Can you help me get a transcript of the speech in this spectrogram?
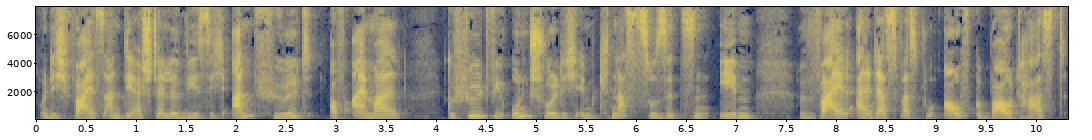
Und ich weiß an der Stelle, wie es sich anfühlt, auf einmal gefühlt wie unschuldig im Knast zu sitzen, eben weil all das, was du aufgebaut hast,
